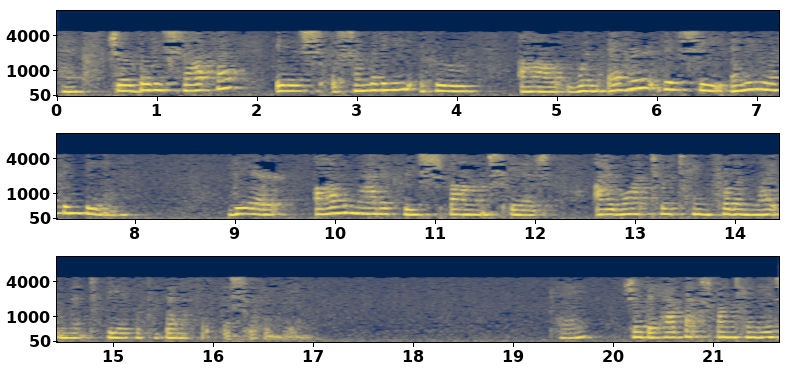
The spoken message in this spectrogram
Okay? So a bodhisattva is somebody who, uh, whenever they see any living being, their automatic response is, I want to attain full enlightenment to be able to benefit this living being. Okay? So they have that spontaneous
